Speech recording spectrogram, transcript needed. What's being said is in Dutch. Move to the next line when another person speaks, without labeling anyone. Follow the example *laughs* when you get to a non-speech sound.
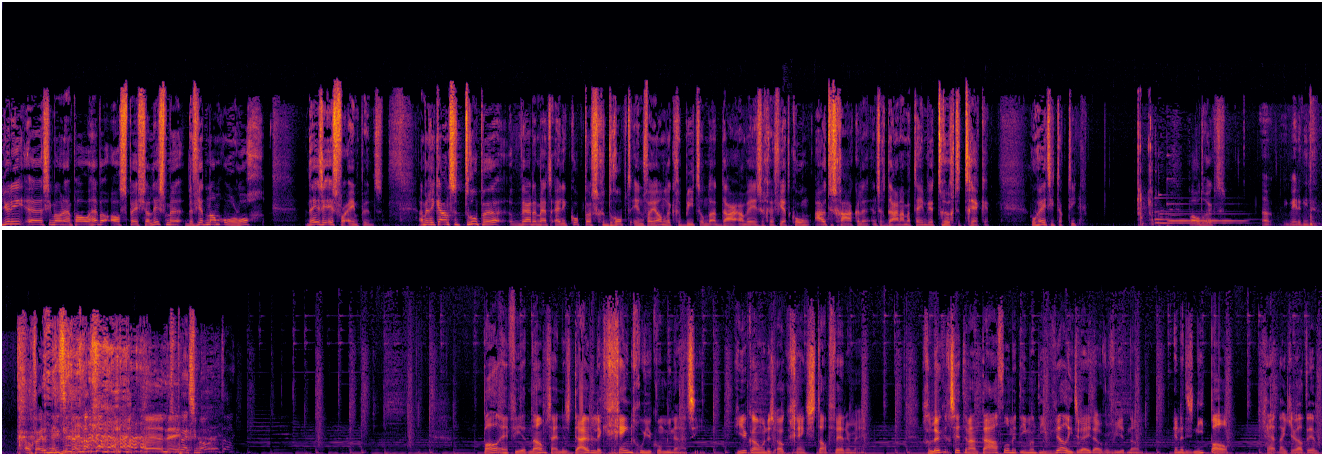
Jullie, eh, Simone en Paul, hebben als specialisme de Vietnamoorlog. Deze is voor één punt. Amerikaanse troepen werden met helikopters gedropt in vijandelijk gebied... om de daar aanwezige Vietcong uit te schakelen... en zich daarna meteen weer terug te trekken. Hoe heet die tactiek? Paul drukt.
Oh, ik weet het niet.
Oh, ik weet het niet.
Uh, *laughs* *laughs* nee.
Met Simone
Pal en Vietnam zijn dus duidelijk geen goede combinatie. Hier komen we dus ook geen stap verder mee. Gelukkig zitten we aan tafel met iemand die wel iets weet over Vietnam. En het is niet Paul.
Ja, dankjewel Tim.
